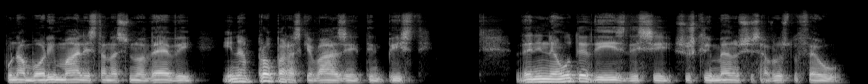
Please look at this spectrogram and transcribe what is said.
που να μπορεί μάλιστα να συνοδεύει ή να προπαρασκευάζει την πίστη. Δεν είναι ούτε διείσδυση στους κρυμμένους θησαυρούς του Θεού,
